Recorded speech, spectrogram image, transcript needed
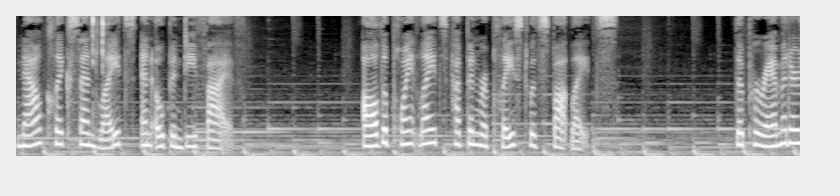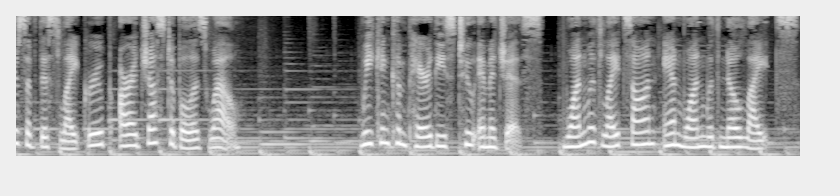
Now click Send Lights and open D5. All the point lights have been replaced with spotlights. The parameters of this light group are adjustable as well. We can compare these two images, one with lights on and one with no lights.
